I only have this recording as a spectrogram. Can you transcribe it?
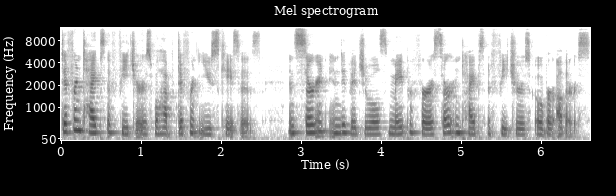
Different types of features will have different use cases, and certain individuals may prefer certain types of features over others.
